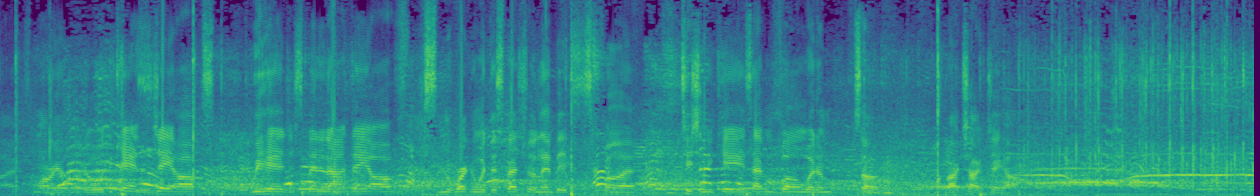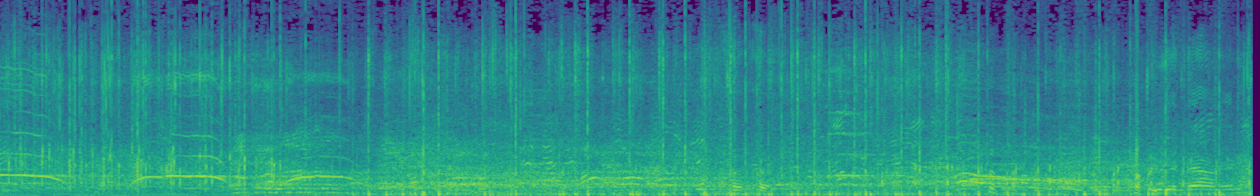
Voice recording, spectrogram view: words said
It's Mario Little with the Kansas Jayhawks. We here just spending our day off, working with the Special Olympics. It's fun, teaching the kids, having fun with them. So, our Chalk Jayhawk. down, man.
